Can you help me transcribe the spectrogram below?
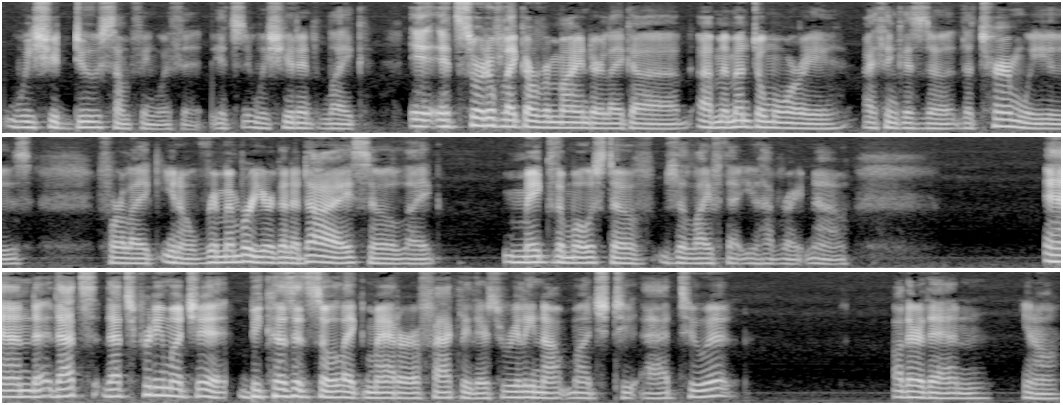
we should do something with it. It's, we shouldn't like, it, it's sort of like a reminder, like a, a memento mori, I think is the, the term we use for like, you know, remember you're going to die. So like, make the most of the life that you have right now. And that's that's pretty much it. Because it's so like matter of factly there's really not much to add to it other than you know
